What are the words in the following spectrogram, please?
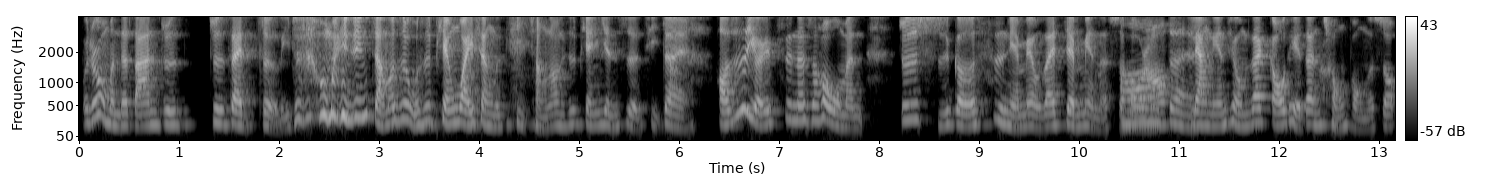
我觉得我们的答案就是就是在这里，就是我们已经讲到是我是偏外向的气场，然后你是偏厌世的气场。对，好，就是有一次那时候我们就是时隔四年没有再见面的时候，哦然后对两年前我们在高铁站重逢的时候，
